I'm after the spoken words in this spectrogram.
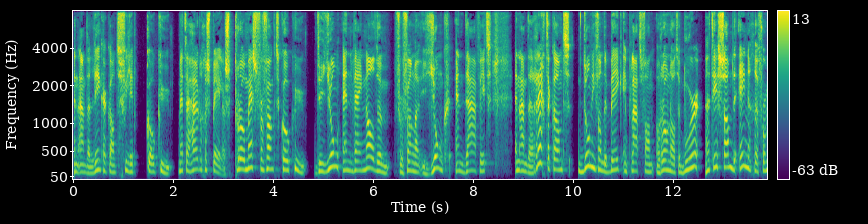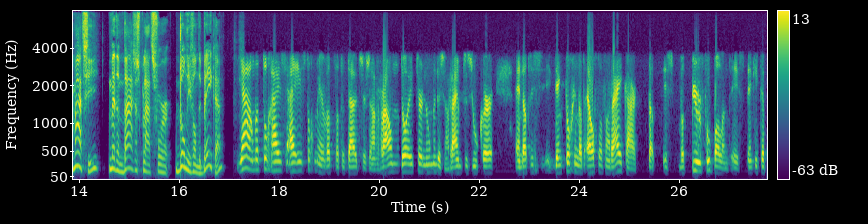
En aan de linkerkant Philip Cocu. Met de huidige spelers. Promes vervangt Cocu. De Jong en Wijnaldum vervangen Jonk en Davids. En aan de rechterkant Donny van de Beek in plaats van Ronald de Boer. Het is Sam de enige formatie met een basisplaats voor Donny van de Beek. Hè? Ja, omdat toch, hij, is, hij is toch meer wat, wat de Duitsers een raumdeuter noemen. Dus een ruimtezoeker. En dat is, ik denk toch in dat elftal van Rijkaard. Dat is wat puur voetballend is. Denk ik dat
